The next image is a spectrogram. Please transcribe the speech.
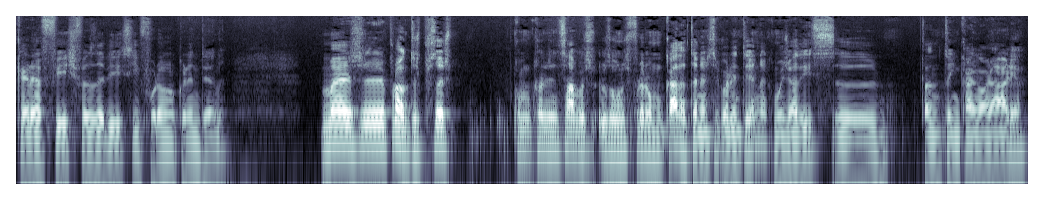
que era fixe fazer isso e foram a quarentena. Mas eh, pronto, as pessoas como, a gente sabe, os, alunos foram um bocado até nesta quarentena, como eu já disse, uh, tanto em carga horária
